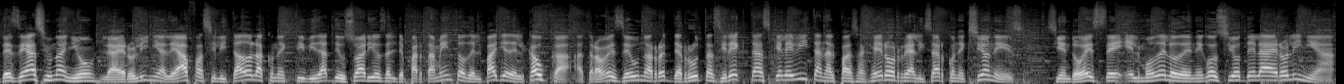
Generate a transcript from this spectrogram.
Desde hace un año, la aerolínea le ha facilitado la conectividad de usuarios del departamento del Valle del Cauca a través de una red de rutas directas que le evitan al pasajero realizar conexiones, siendo este el modelo de negocio de la aerolínea.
